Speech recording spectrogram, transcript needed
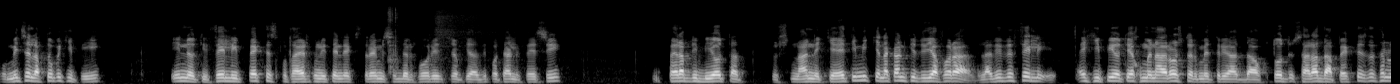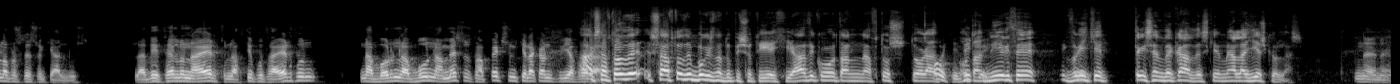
ο Μίτσελ αυτό που έχει πει είναι ότι θέλει οι παίκτες που θα έρθουν είτε είναι extreme center for είτε σε οποιαδήποτε άλλη θέση, πέρα από την ποιότητα τους να είναι και έτοιμοι και να κάνουν και τη διαφορά. Δηλαδή δεν θέλει, έχει πει ότι έχουμε ένα ρόστερ με 38-40 παίκτες, δεν θέλω να προσθέσω κι άλλους. Δηλαδή θέλω να έρθουν αυτοί που θα έρθουν να μπορούν να μπουν αμέσως να παίξουν και να κάνουν τη διαφορά. Εντάξει, αυτό, δε- σε αυτό δεν μπορείς να του πεις ότι έχει άδικο όταν αυτός τώρα Όχι, δίκιο όταν έχεις. ήρθε Δίκιο βρήκε τρεις ενδεκάδες και με αλλαγές κιόλας. Ναι, ναι.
